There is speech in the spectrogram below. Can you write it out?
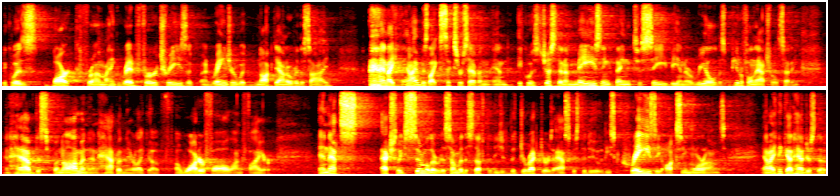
it was bark from, I think, red fir trees a, a ranger would knock down over the side. and, I, and I was like six or seven, and it was just an amazing thing to see, be in a real, this beautiful natural setting, and have this phenomenon happen there, like a, a waterfall on fire. And that's actually similar to some of the stuff that the, the directors ask us to do, these crazy oxymorons and I think that had just a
